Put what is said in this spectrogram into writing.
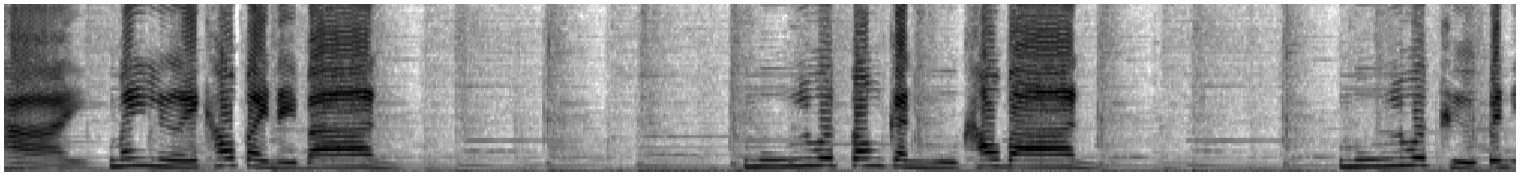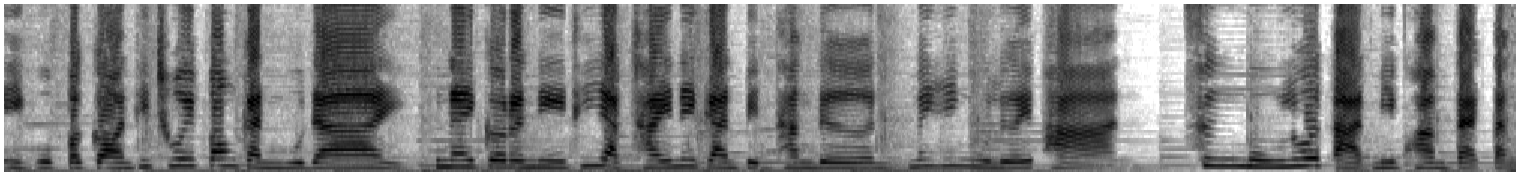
ข่าย ไม่เลื้อยเข้าไปในบ้าน มุ้งลวดป้องกันงูเข้าบ้านมุ้งลวดถือเป็นอีกอุปกรณ์ที่ช่วยป้องกันงูได้ ในกรณีที่อยากใช้ในการปิดทางเดิน ไม่ให้งูเลื้อยผ่าน ซึ่งมุงลวดอาจมีความแตกต่าง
